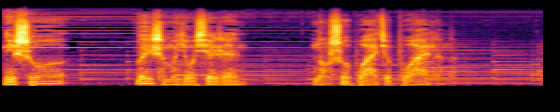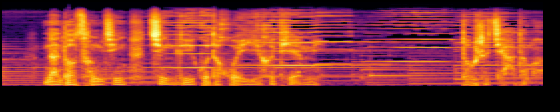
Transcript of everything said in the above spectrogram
你说，为什么有些人能说不爱就不爱了呢？难道曾经经历过的回忆和甜蜜都是假的吗？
